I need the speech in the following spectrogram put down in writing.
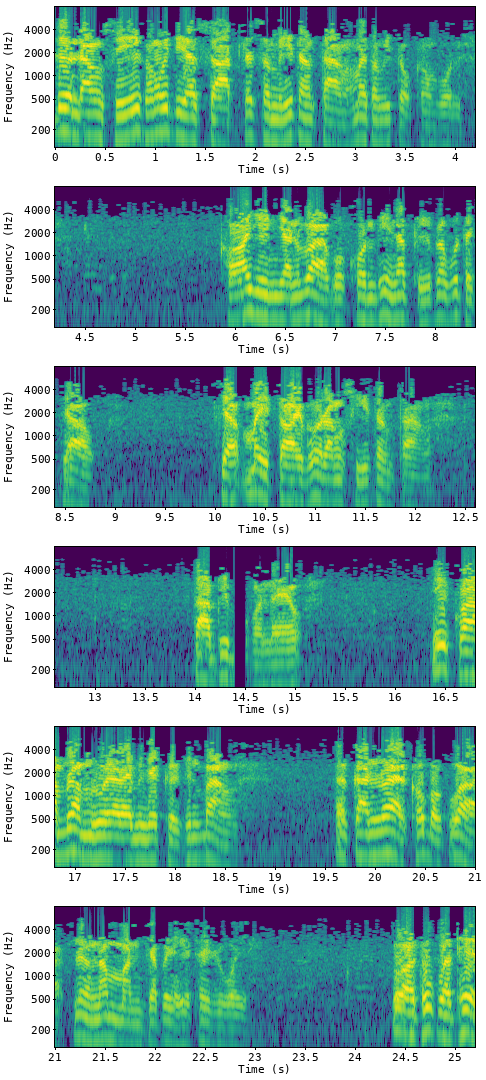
เรื่องดังสีของวิทยาศาสตร์และสมีต่างๆ ไม่ต้องวิตกกังวล อยืนยันว่าบุคคลที่นับถือพระพุทธเจ้า จะไม่ตายเพราะรังสีต่างๆ ตามที่บอกมาแล้ว นี่ความร่ำรวยอะไรมันจะเกิดขึ้นบ้างประการแรกเขาบอกว่าเรื่องน้ำมันจะเป็นเหตุให้รวยเพราะทุกประเทศ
